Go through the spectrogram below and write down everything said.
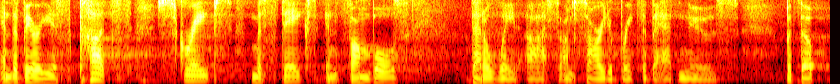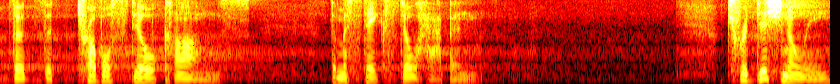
and the various cuts, scrapes, mistakes, and fumbles that await us. I'm sorry to break the bad news, but the, the, the trouble still comes. The mistakes still happen. Traditionally,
